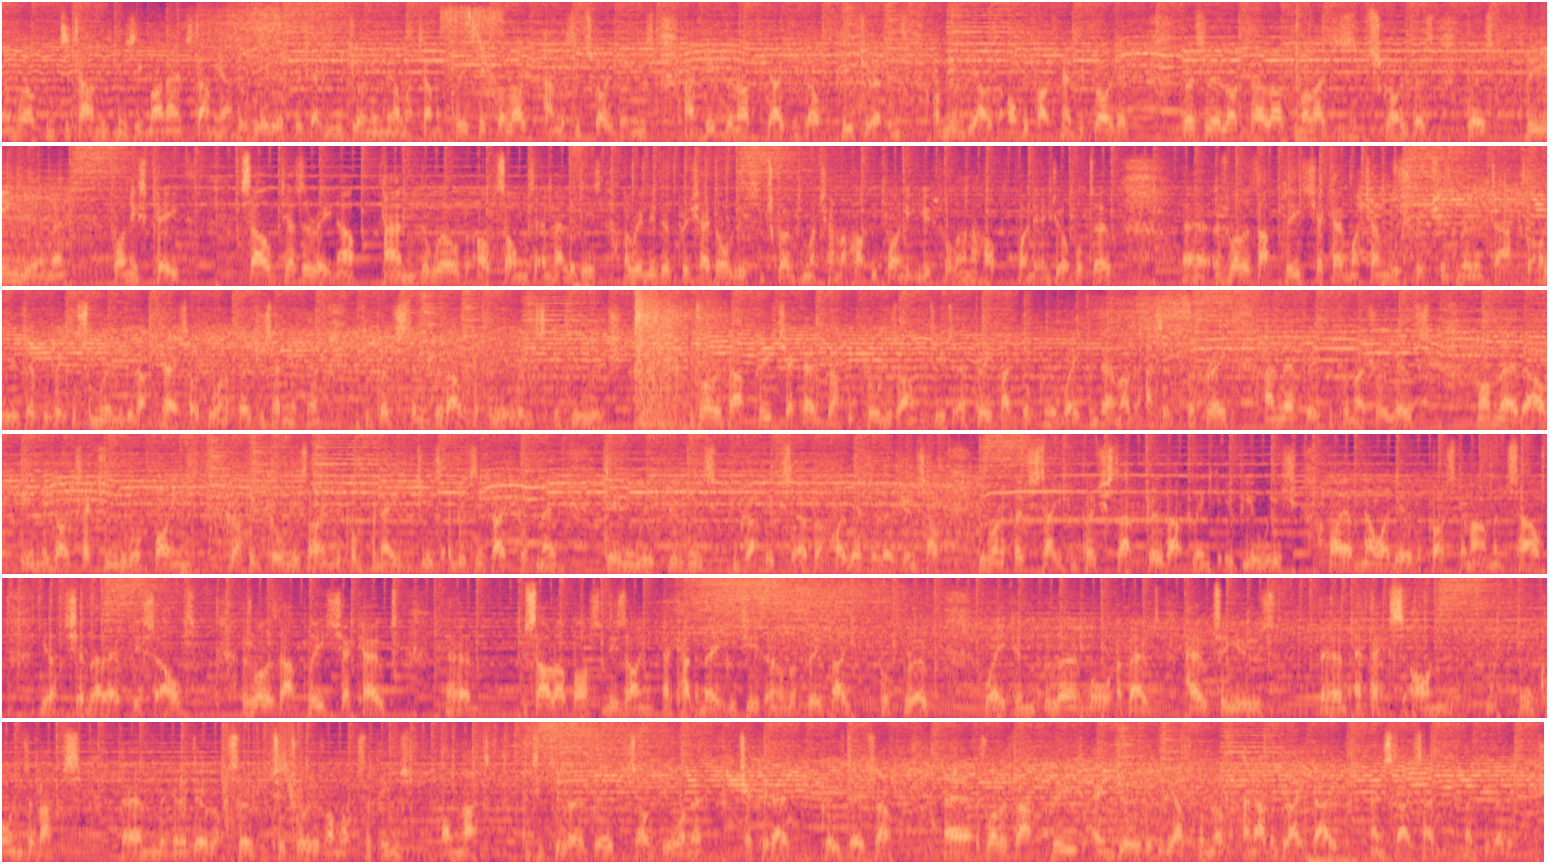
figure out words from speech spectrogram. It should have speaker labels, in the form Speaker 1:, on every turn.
Speaker 1: and welcome to Tony's Music. My name's Tony and I really appreciate you joining me on my channel. Please hit the like and the subscribe buttons and hit the notification bell for future reference of new videos I'll be posting every Friday. Firstly, I'd like to say hello to my latest subscribers. There's Being Human, Bonnie's Keith, Sal Jazzarino and the world of songs and melodies. I really do appreciate all of you subscribing to my channel. I hope you find it useful and I hope you find it enjoyable too. Uh, as well as that, please check out my channel description for the link to apps that I use every week. There's some really good apps there, so if you want to purchase any of them, you can purchase them through those affiliate links if you wish. As well as that, please check out Graphic Cool Design, which is a free Facebook group where you can download assets for free, and they're free for commercial use. On there though, in the guide section, you will find Graphic Cool Design, the company, which is a business-based company dealing with business graphics of a high resolution. So if you want to purchase that you can purchase that through that link if you wish. I have no idea of the price at the moment so you'll have to check that out for yourselves. As well as that please check out um, Solo Boss Design Academy which is another free Facebook group where you can learn more about how to use um, FX on all kinds of apps Um, they're going to do lots of tutorials on lots of things on that particular group. So if you want to check it out, please do so. Uh, as well as that, please enjoy the video coming up and have a great day and stay safe. Thank you very much.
